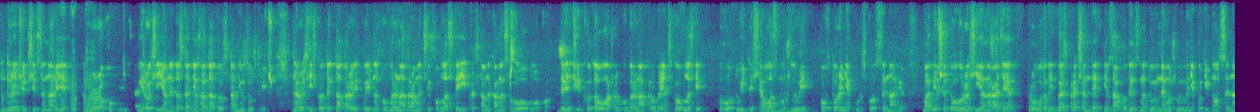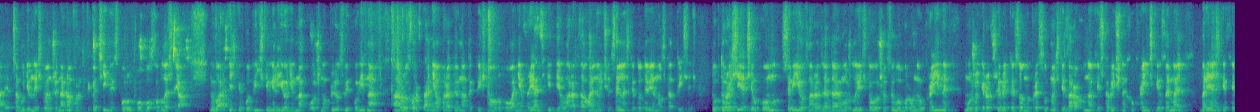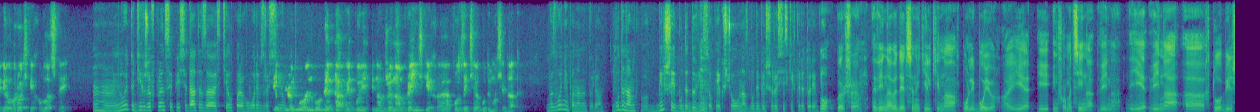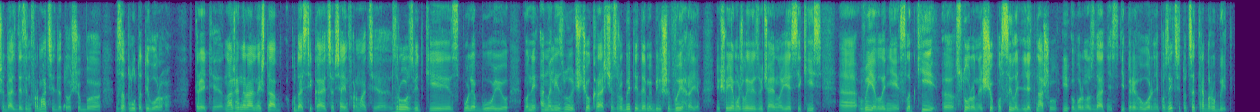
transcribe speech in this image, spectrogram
Ну, До речі, ці сценарії прораховують самі росіяни. Достатньо згадати останню зустріч російського диктатора відповідно з губернаторами цих областей і представниками силового блоку, де він чітко зауважив губернатору Брянської області. Готуйтеся, у вас можливе повторення курського сценарію. Ба більше того, Росія наразі проводить безпрецедентні заходи з метою унеможливлення подібного сценарію. Це будівництво інженерно-фортифікаційних споруд в обох областях вартістю по 200 мільйонів на кожну, плюс відповідно розгортання оперативно-тактичного групування Брянськ і Білгород загальною чисельністю до 90 тисяч. Тобто Росія цілком серйозно розглядає можливість того, що Сили оборони України можуть розширити зону присутності за рахунок історичних українських земель Брянських і Білгородських областей. Угу. Ну і тоді вже в принципі сідати за стіл переговорів з Росією. буде. Перемовин буде так, відповідно, вже на українських е, позиціях будемо сідати. Ви згодні, пане Анатолію? Буде нам більше і буде довісок, якщо у нас буде більше російських територій? Ну, перше, війна ведеться не тільки на полі бою, а є і інформаційна війна. Є війна, е, хто більше дасть дезінформації для того, щоб е, заплутати ворога. Третє, наш генеральний штаб, куди стікається вся інформація з розвідки, з поля бою. Вони аналізують, що краще зробити і де ми більше виграємо. Якщо є можливість, звичайно, є якісь е, виявлені слабкі е, сторони, що посилять нашу і обороноздатність, і переговорні позиції, то це треба робити.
